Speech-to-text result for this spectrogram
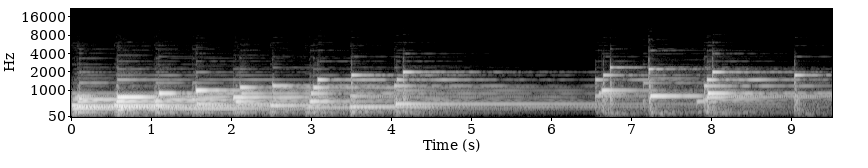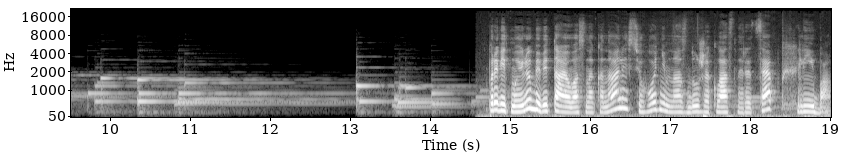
Thank you Привіт, мої любі! Вітаю вас на каналі. Сьогодні в нас дуже класний рецепт хліба.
